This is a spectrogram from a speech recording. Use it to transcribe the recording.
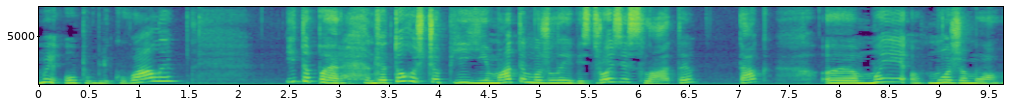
Ми опублікували. І тепер, для того, щоб її мати можливість розіслати, так, е, ми можемо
